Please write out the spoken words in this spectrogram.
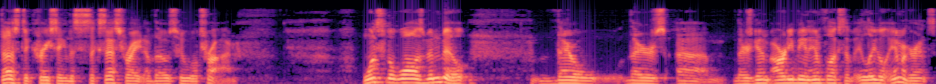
thus decreasing the success rate of those who will try. Once the wall has been built, there there's um, there's going to already be an influx of illegal immigrants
